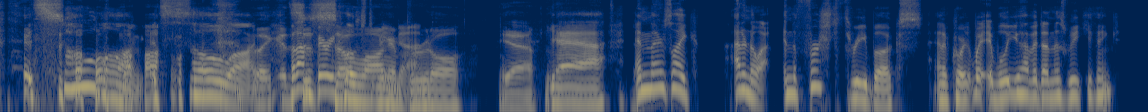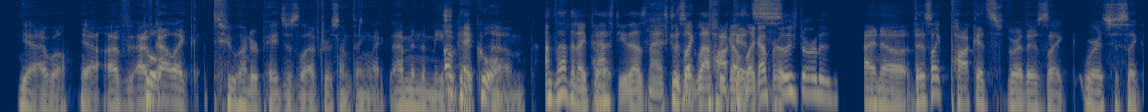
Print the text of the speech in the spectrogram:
It's so long. It's so long. Like it's but I'm very so close to long being and done. brutal. Yeah. Yeah. And there's like, I don't know, in the first three books, and of course, wait, will you have it done this week, you think? Yeah, I will. Yeah, I've I've Cool. got like 200 pages left or something like. I'm in the meat. of Okay, it. cool. Um, I'm glad that I passed you. That was nice. Because like, like, last week, I was like, I've pockets- barely started. I know. There's like pockets where there's like where it's just like,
